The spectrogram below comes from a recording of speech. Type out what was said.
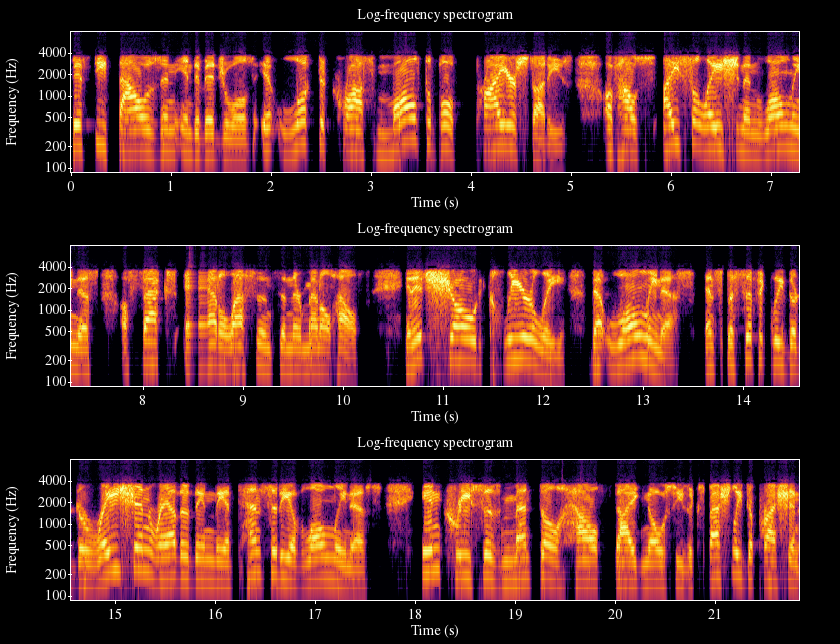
50,000 individuals. It looked across multiple prior studies of how isolation and loneliness affects adolescents and their mental health. And it showed clearly that loneliness, and specifically the duration rather than the intensity of loneliness, increases mental health diagnoses, especially depression,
